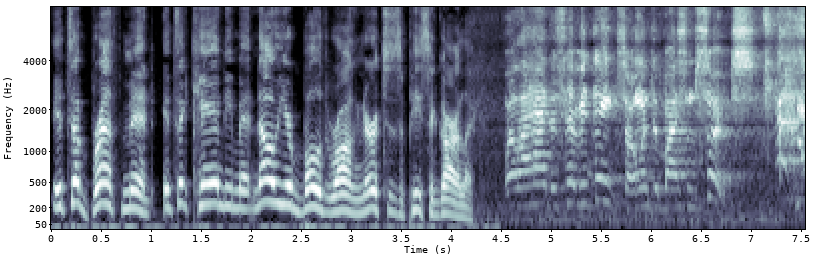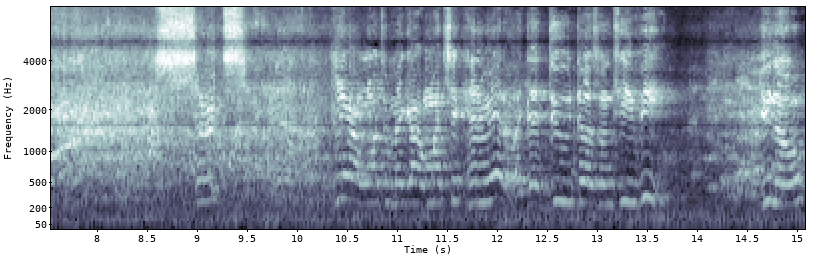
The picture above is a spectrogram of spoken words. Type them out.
It's a breath mint. It's a candy mint. No, you're both wrong. Nerds is a piece of garlic. Well, I had this heavy date, so I went to buy some certs. certs? Yeah, I want to make out with my chick Henrietta, like that dude does on TV. You know,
